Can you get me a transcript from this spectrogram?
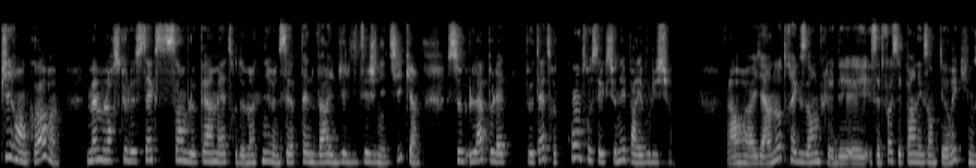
Pire encore, même lorsque le sexe semble permettre de maintenir une certaine variabilité génétique, cela peut être, peut être contre-sélectionné par l'évolution. Alors, euh, il y a un autre exemple, et cette fois, ce n'est pas un exemple théorique qui nous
